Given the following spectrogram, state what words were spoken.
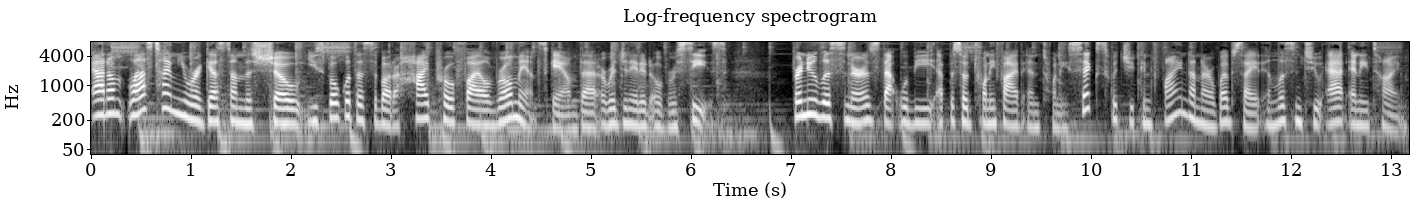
Adam, last time you were a guest on this show, you spoke with us about a high profile romance scam that originated overseas. For new listeners, that would be episode 25 and 26, which you can find on our website and listen to at any time.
